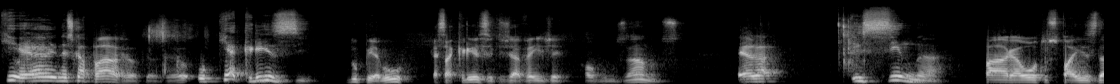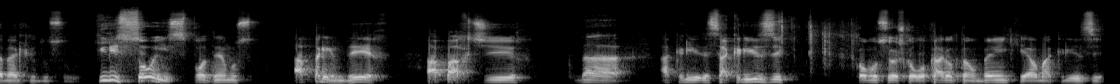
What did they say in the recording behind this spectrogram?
que é inescapável. Quer dizer, o que a crise do Peru, essa crise que já vem de alguns anos, ela ensina para outros países da América do Sul? Que lições podemos aprender a partir da a, dessa crise, como os senhores colocaram tão bem, que é uma crise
